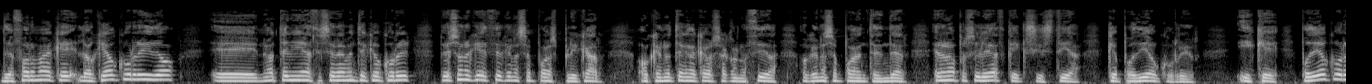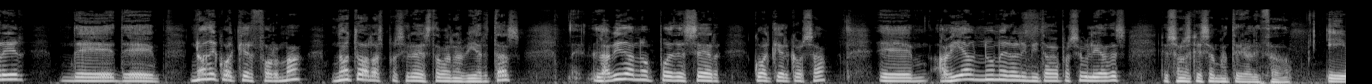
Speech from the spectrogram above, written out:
De forma que lo que ha ocurrido eh, no tenía necesariamente que ocurrir, pero eso no quiere decir que no se pueda explicar, o que no tenga causa conocida, o que no se pueda entender. Era una posibilidad que existía, que podía ocurrir, y que podía ocurrir de, de, no de cualquier forma, no todas las posibilidades estaban abiertas. La vida no puede ser cualquier cosa. Eh, había un número limitado de posibilidades que son las que se han materializado. Y,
